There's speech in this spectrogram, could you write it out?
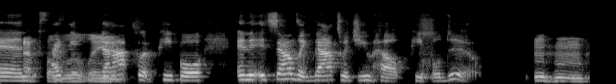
And Absolutely. I think that's what people, and it sounds like that's what you help people do. Mm-hmm.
